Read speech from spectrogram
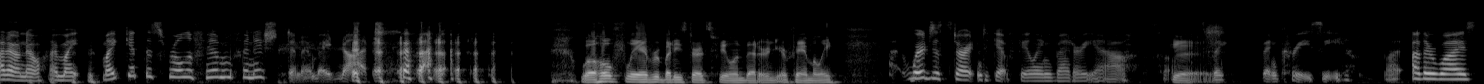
I don't know. I might might get this roll of film finished, and I might not. well, hopefully everybody starts feeling better in your family. We're just starting to get feeling better, yeah. So it's Good. been, been crazy, but otherwise,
